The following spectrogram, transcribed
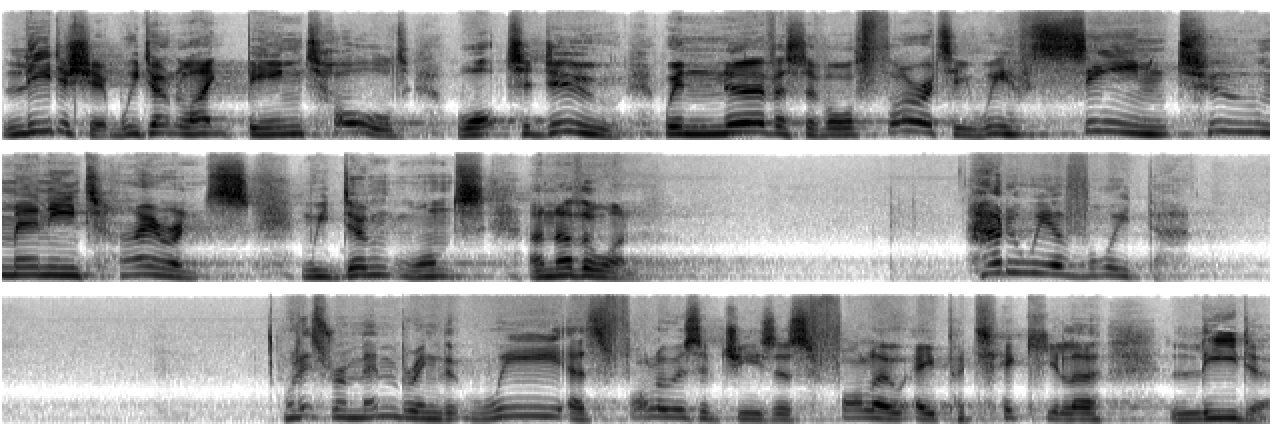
leadership. We don't like being told what to do. We're nervous of authority. We have seen too many tyrants. We don't want another one. How do we avoid that? Well, it's remembering that we, as followers of Jesus, follow a particular leader.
